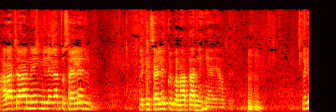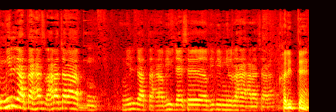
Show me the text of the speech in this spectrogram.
हरा चारा नहीं मिलेगा तो साइलेज लेकिन साइलेज कोई बनाता नहीं है यहाँ पे। हम्म। लेकिन मिल जाता है हरा चारा मिल जाता है। अभी जैसे अभी भी मिल रहा है हरा चारा। खरीदते हैं?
